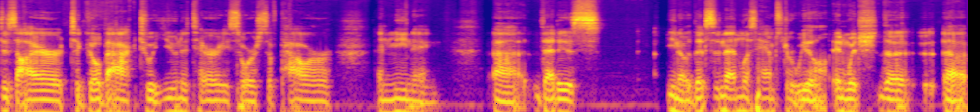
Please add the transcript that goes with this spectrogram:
desire to go back to a unitary source of power and meaning uh, that is you know that's an endless hamster wheel in which the uh,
